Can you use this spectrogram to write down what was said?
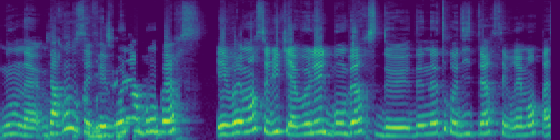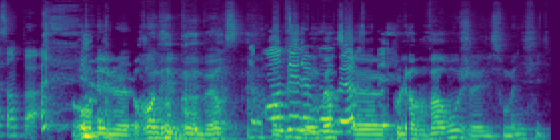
Nous, on a... Par contre, on s'est fait voler un bombers. Et vraiment, celui qui a volé le bombers de, de notre auditeur, c'est vraiment pas sympa. Rendez le, rendez le bombers. Rendez le bombers. Euh, couleur vin rouge, ils sont magnifiques.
